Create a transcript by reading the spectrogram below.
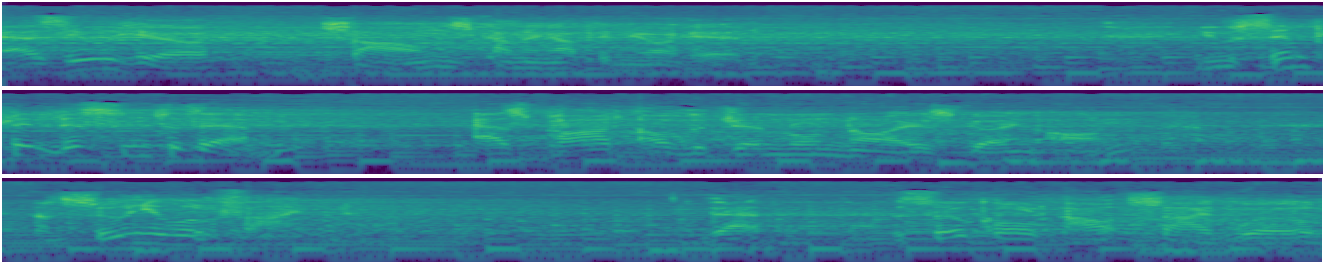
As you hear sounds coming up in your head, you simply listen to them as part of the general noise going on, and soon you will find that the so-called outside world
